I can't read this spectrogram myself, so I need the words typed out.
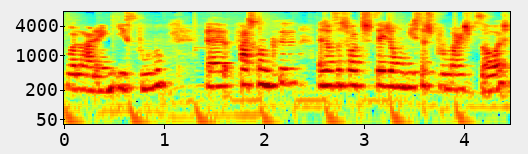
guardarem isso tudo, uh, faz com que as vossas fotos sejam vistas por mais pessoas,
